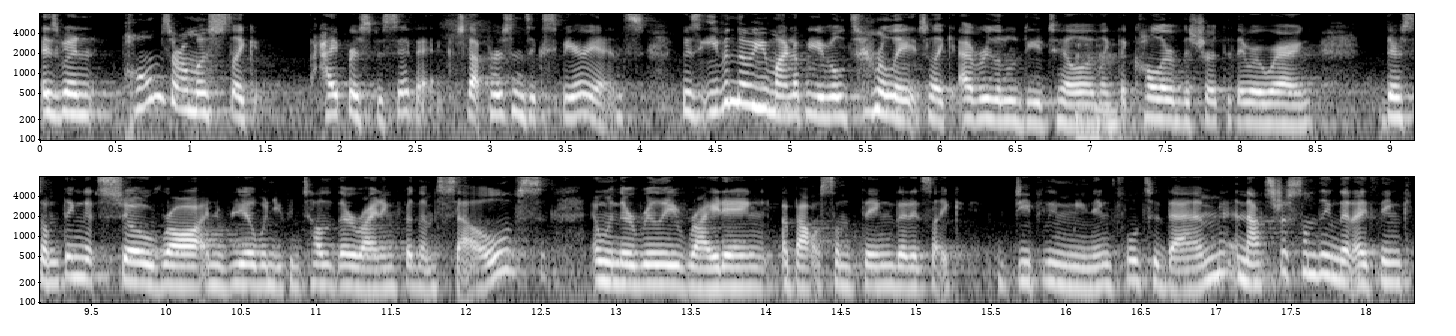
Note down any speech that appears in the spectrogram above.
is when poems are almost like hyper specific to that person's experience. Because even though you might not be able to relate to like every little detail and like mm-hmm. the color of the shirt that they were wearing there's something that's so raw and real when you can tell that they're writing for themselves and when they're really writing about something that is like deeply meaningful to them and that's just something that i think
